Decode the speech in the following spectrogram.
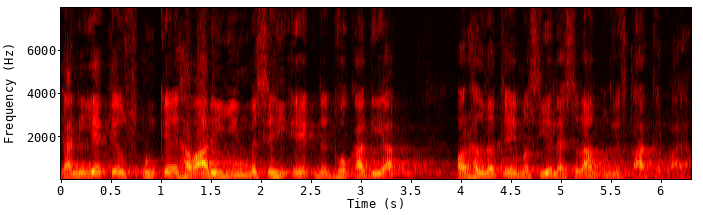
यानी यह कि उस, उनके हवारीन में से ही एक ने धोखा दिया और हज़रत मसीह को गिरफ़्तार करवाया।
